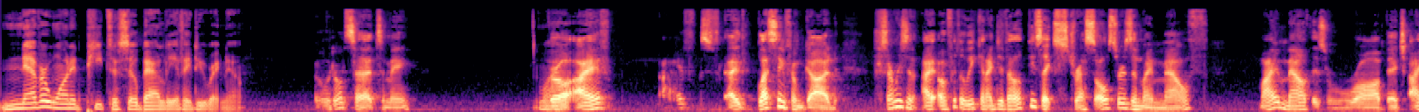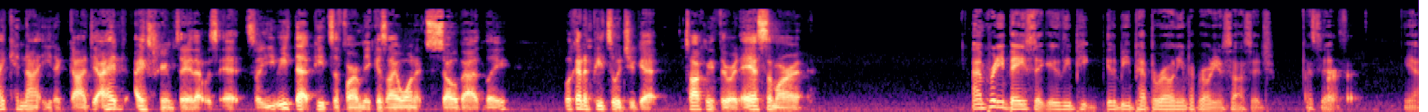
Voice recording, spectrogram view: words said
never wanted pizza so badly as I do right now. oh, don't say that to me. Why? Girl, I've, I've a blessing from God. For some reason, I over the weekend I developed these like stress ulcers in my mouth. My mouth is raw, bitch. I cannot eat a goddamn. I had ice cream today. That was it. So you eat that pizza for me because I want it so badly. What kind of pizza would you get? Talk me through it. ASMR it. I'm pretty basic. It'd be it'd be pepperoni and pepperoni and sausage. That's it. Perfect. Yeah.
